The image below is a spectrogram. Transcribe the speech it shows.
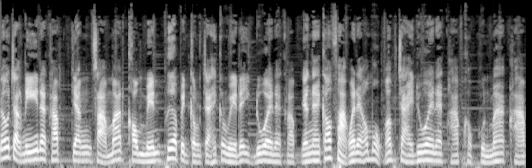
นอกจากนี้นะครับยังสามารถคอมเมนต์เพื่อเป็นกำลังใจให้กำมลเวได้อีกด้วยนะครับยังไงก็ฝากไว้ในอ้อมอกอ้อมใจด้วยนะครับขอบคุณมากครับ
